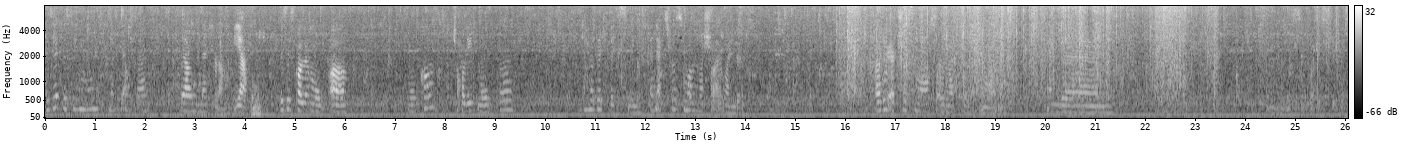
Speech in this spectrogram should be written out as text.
is it the same one? Be outside. Round neck lang. Yeah. This is color mo uh, mocha? Chocolate mocha. Have it fix me. An extra small na siya, I wonder. Other extra smalls are not so small. And then... Hmm, what is this?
